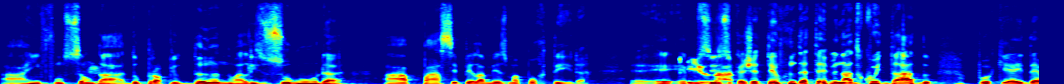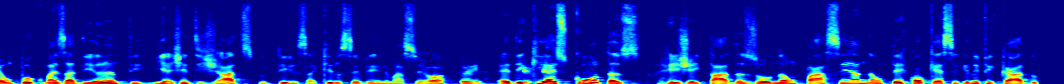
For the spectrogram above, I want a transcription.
a, em função da, do próprio dano à lisura, a passe pela mesma porteira. É, é, é preciso que a gente tenha um determinado cuidado, porque a ideia é um pouco mais adiante, e a gente já discutiu isso aqui no CBN Maceió, Sim. é de que as contas, rejeitadas ou não, passem a não ter qualquer significado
